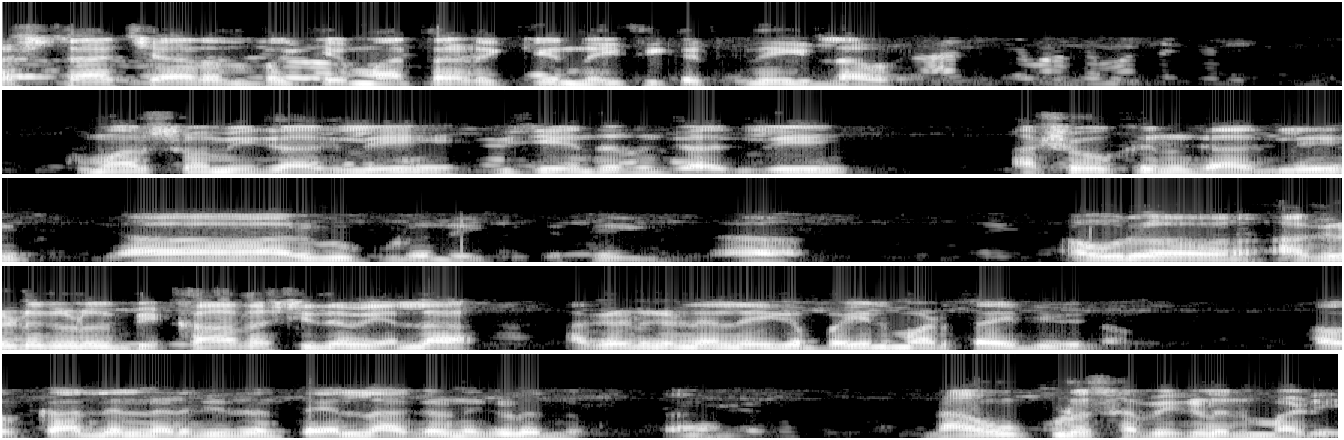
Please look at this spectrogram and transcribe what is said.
ಭ್ರಷ್ಟಾಚಾರದ ಬಗ್ಗೆ ಮಾತಾಡಕ್ಕೆ ನೈತಿಕತೆನೇ ಇಲ್ಲ ಅವ್ರಿಗೆ ಕುಮಾರಸ್ವಾಮಿಗಾಗ್ಲಿ, ವಿಜಯೇಂದ್ರನಿಗಾಗ್ಲಿ, ಅಶೋಕನ್ಗಾಗ್ಲಿ ಯಾರಿಗೂ ಕೂಡ ನೈತಿಕತೆ ಇಲ್ಲ. ಅವರ ಹಗರಣಗಳು ಬೇಕಾದಷ್ಟಿದಾವೆ ಎಲ್ಲ ಹಗರಣಗಳನ್ನೆಲ್ಲ ಈಗ ಬಯಲು ಮಾಡ್ತಾ ಇದ್ದೀವಿ ನಾವು. ಅವ್ರ ಕಾಲದಲ್ಲಿ ನಡೆದಿದಂತ ಎಲ್ಲ ಹಗರಣಗಳನ್ನು ನಾವು ಕೂಡ ಸಭೆಗಳನ್ನು ಮಾಡಿ,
